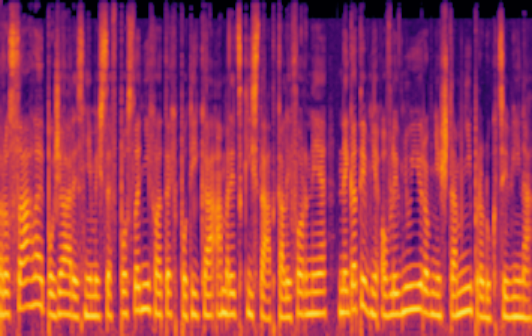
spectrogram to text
Rozsáhlé požáry, s nimiž se v posledních letech potýká americký stát Kalifornie, negativně ovlivňují rovněž tamní produkci vína.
